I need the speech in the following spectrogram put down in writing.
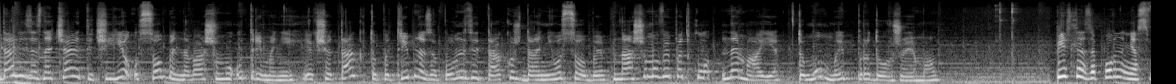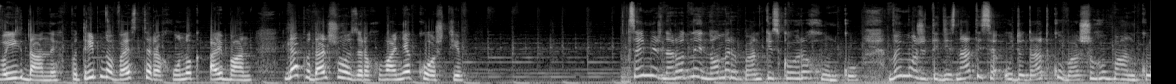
Далі зазначаєте, чи є особи на вашому утриманні. Якщо так, то потрібно заповнити також дані особи. В нашому випадку немає, тому ми продовжуємо. Після заповнення своїх даних потрібно ввести рахунок IBAN для подальшого зарахування коштів. Це міжнародний номер банківського рахунку. Ви можете дізнатися у додатку вашого банку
